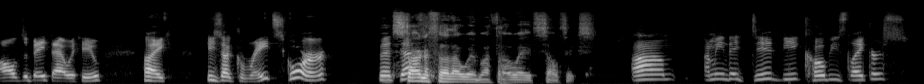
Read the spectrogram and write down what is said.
I'll debate that with you. Like he's a great scorer, but It's starting to feel that way about the 08 Celtics. um, I mean, they did beat Kobe's Lakers,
